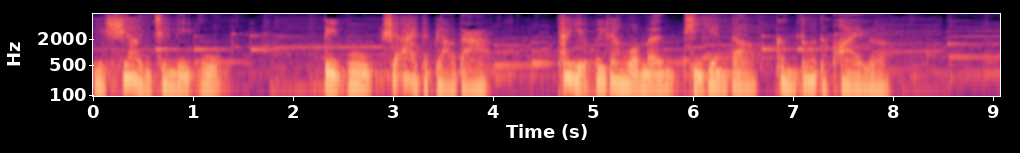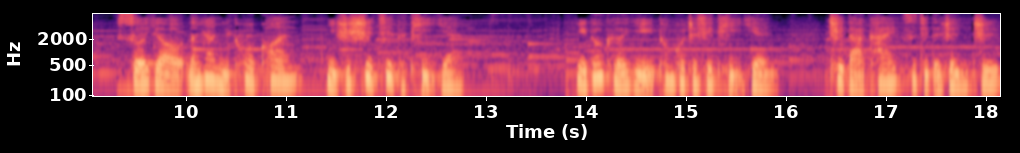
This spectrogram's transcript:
也需要一件礼物？礼物是爱的表达，它也会让我们体验到更多的快乐。所有能让你拓宽你是世界的体验，你都可以通过这些体验，去打开自己的认知，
